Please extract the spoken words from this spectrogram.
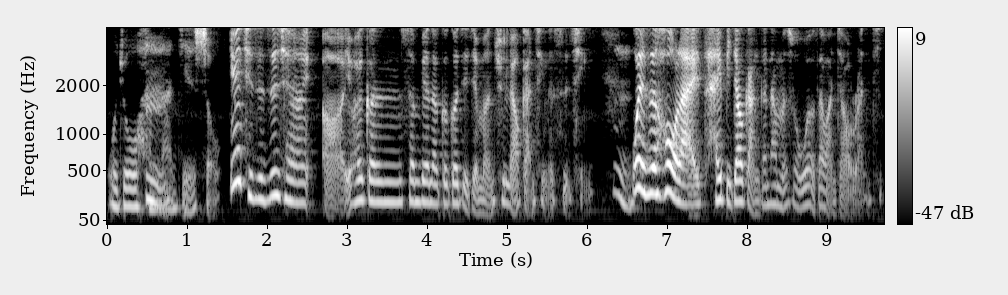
我就很难接受，嗯，因为其实之前呃也会跟身边的哥哥姐姐们去聊感情的事情，嗯，我也是后来才比较敢跟他们说，我有在玩交友软体，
